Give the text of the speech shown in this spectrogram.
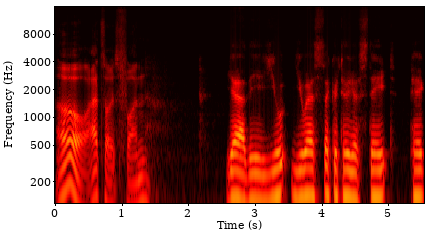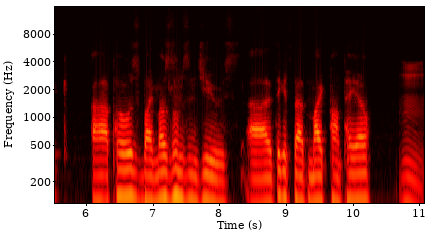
Oh, that's always fun. Yeah, the U- U.S. Secretary of State pick uh, opposed by Muslims and Jews. Uh, I think it's about Mike Pompeo. Mm.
